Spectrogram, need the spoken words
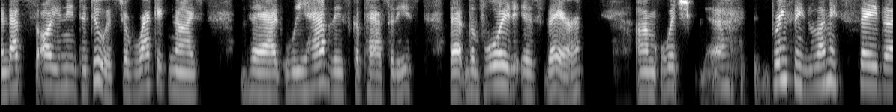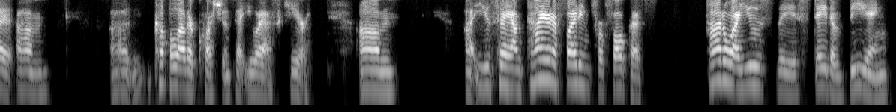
And that's all you need to do is to recognize that we have these capacities, that the void is there, um, which uh, brings me, let me say the um, uh, couple other questions that you ask here. Um, uh, you say, I'm tired of fighting for focus. How do I use the state of being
